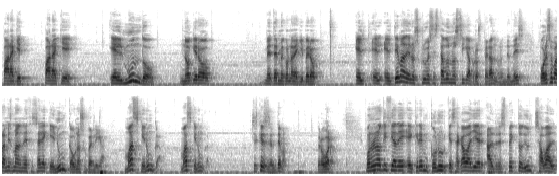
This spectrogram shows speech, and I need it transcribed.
para, que, para que el mundo... No quiero meterme con nadie aquí, pero el, el, tema de los clubes Estado no siga prosperando, ¿me entendéis? Por eso para mí es más necesaria que nunca una Superliga. Más que nunca. Más que nunca. Si es que ese es el tema. Pero bueno. Bueno, una noticia de Ekrem Konur que se acaba ayer al respecto de un chaval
